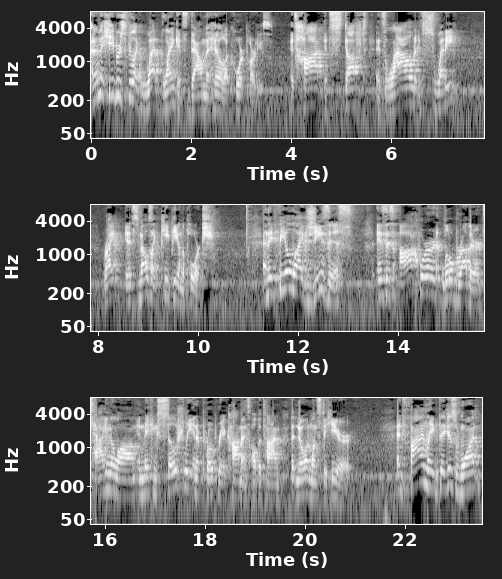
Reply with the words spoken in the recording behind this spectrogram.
And then the Hebrews feel like wet blankets down the hill at court parties. It's hot, it's stuffed, it's loud, it's sweaty right? And it smells like pee pee on the porch. And they feel like Jesus is this awkward little brother tagging along and making socially inappropriate comments all the time that no one wants to hear. And finally, they just want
